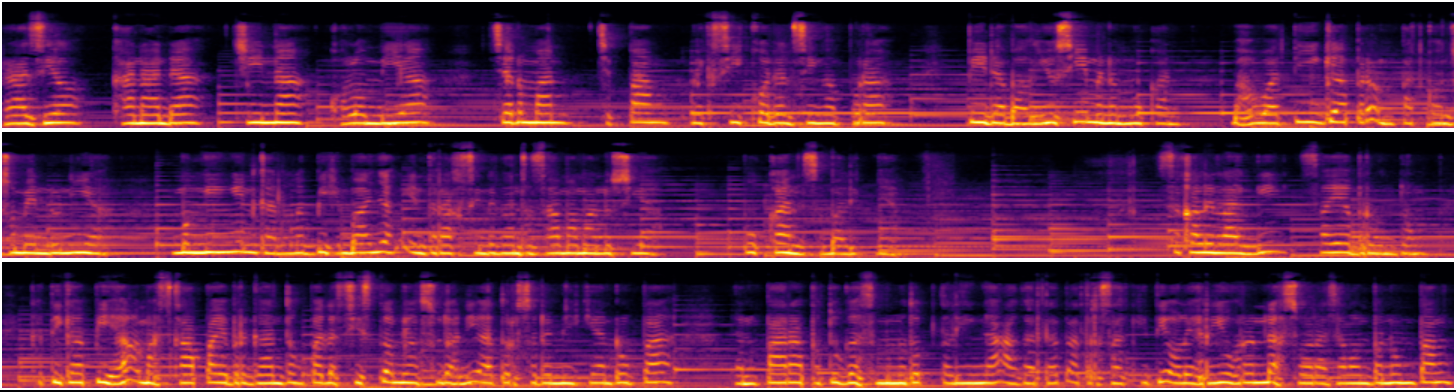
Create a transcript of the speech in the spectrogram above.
Brazil, Kanada, China, Kolombia, Jerman, Jepang, Meksiko, dan Singapura, PwC menemukan bahwa 3 per 4 konsumen dunia menginginkan lebih banyak interaksi dengan sesama manusia, bukan sebaliknya. Sekali lagi, saya beruntung ketika pihak maskapai bergantung pada sistem yang sudah diatur sedemikian rupa dan para petugas menutup telinga agar tak tersakiti oleh riuh rendah suara calon penumpang,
